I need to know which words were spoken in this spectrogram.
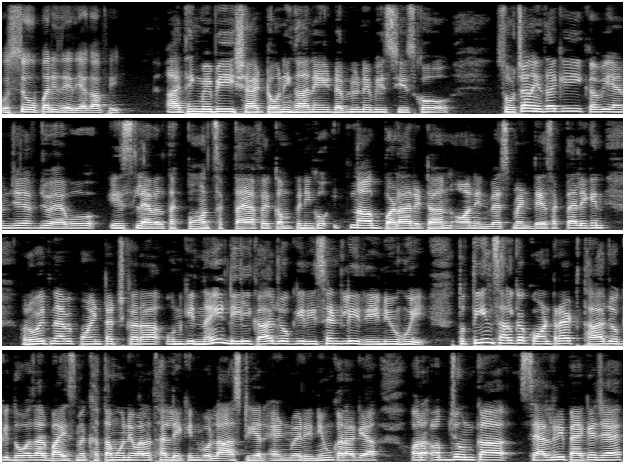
उससे ऊपर ही दे दिया काफ़ी। आई थिंक मे बी शायद टोनी खान ने डब्ल्यू ने भी इस चीज़ को सोचा नहीं था कि कभी एम जो है वो इस लेवल तक पहुँच सकता है या फिर कंपनी को इतना बड़ा रिटर्न ऑन इन्वेस्टमेंट दे सकता है। लेकिन रोहित ने अभी पॉइंट टच करा उनकी नई डील का जो कि रिसेंटली रीन्यू हुई। तो तीन साल का कॉन्ट्रैक्ट था जो कि 2022 में ख़त्म होने वाला था, लेकिन वो लास्ट ईयर एंड में रिन्यू करा गया। और अब जो उनका सैलरी पैकेज है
